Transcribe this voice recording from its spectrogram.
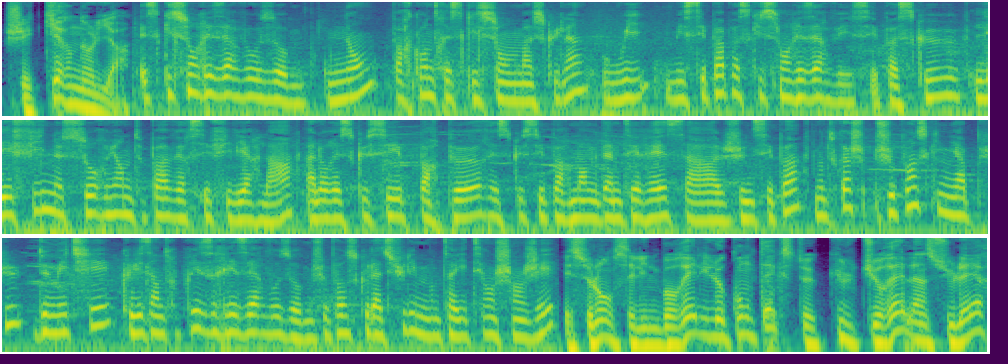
chez Kiernolia. Est-ce qu'ils sont réservés aux hommes? Non. Par contre, est-ce qu'ils sont masculins? Oui, mais c'est pas parce qu'ils sont réservés, c'est parce que les filles ne s'orientent pas vers ces filières-là. Alors est-ce que c'est par peur? Est-ce que c'est par manque d'intérêt? Ça, je ne sais pas. En tout cas, je pense qu'il n'y a plus de métier que les entreprises réservent aux hommes. Je pense que là-dessus, les mentalités ont changé. Et selon Céline Borrelli, le contexte culturel insulaire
